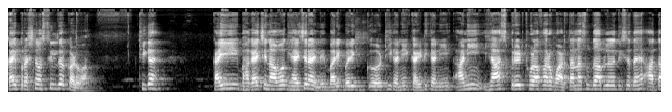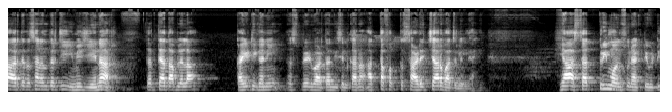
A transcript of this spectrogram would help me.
काही प्रश्न असतील तर कळवा. ठीक आहे? काही भागायची नावं घ्यायचे राहिले बारीक बारीक ठिकाणी काही ठिकाणी. आणि ह्या स्प्रेड थोडाफार वाढताना सुद्धा आपल्याला दिसत आहे. आता अर्ध्या तासानंतर जी इमेज येणार. तर त्यात आपल्याला काही ठिकाणी स्प्रेड वाढताना दिसेल. कारण आत्ता फक्त साडेचार वाजलेले आहे. ह्या असतात प्री मान्सून ॲक्टिव्हिटी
